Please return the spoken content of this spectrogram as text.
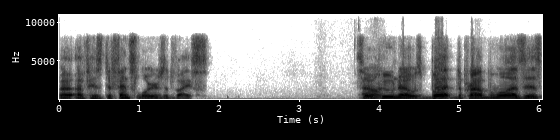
uh, of his defense lawyer's advice. So Oh. who knows? But the problem was is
